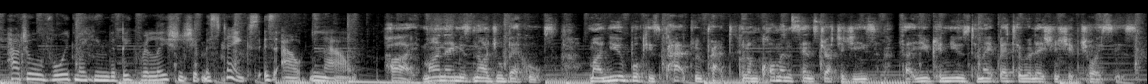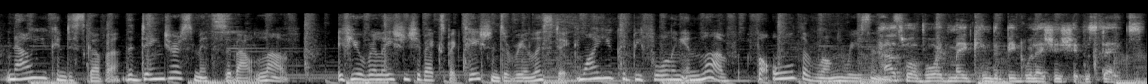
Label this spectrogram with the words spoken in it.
How to avoid making the big relationship mistakes is out now. Hi, my name is Nigel Beckles. My new book is packed with practical and common sense strategies that you can use to make better relationship choices. Now you can discover the dangerous myths about love. If your relationship expectations are realistic, why you could be falling in love for all the wrong reasons. How to avoid making the big relationship mistakes.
